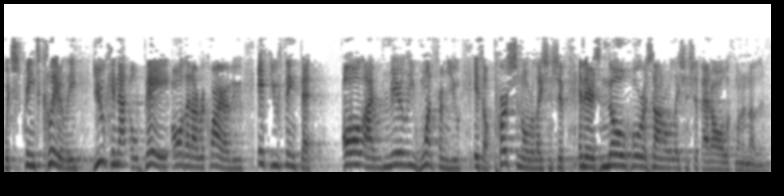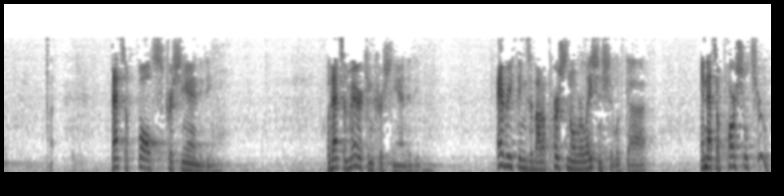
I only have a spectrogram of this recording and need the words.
Which means clearly, you cannot obey all that I require of you if you think that all I merely want from you is a personal relationship and there is no horizontal relationship at all with one another. That's a false Christianity. But that's American Christianity. Everything's about a personal relationship with God. And that's a partial truth.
